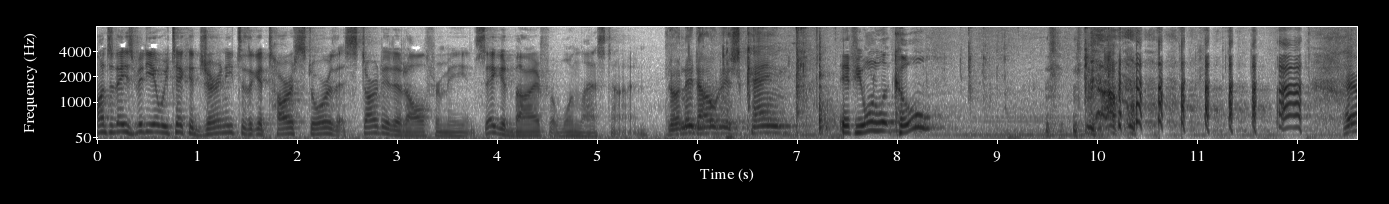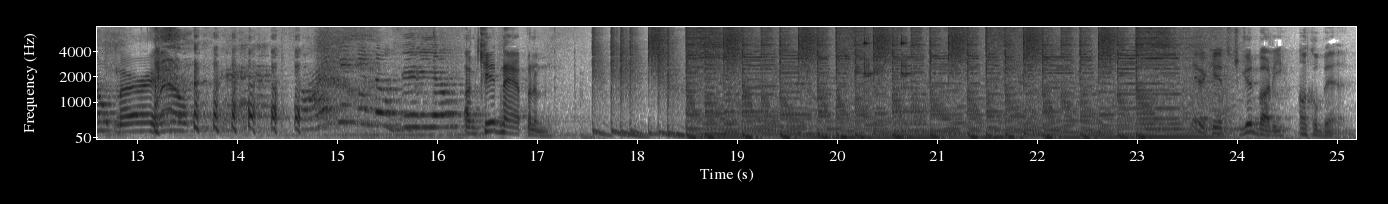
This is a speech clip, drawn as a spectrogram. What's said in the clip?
On today's video, we take a journey to the guitar store that started it all for me and say goodbye for one last time. Do I need to hold this cane? If you want to look cool, Help, Mary, help. I ain't getting no video. I'm kidnapping him. Hey there kids, it's your good buddy, Uncle Ben.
